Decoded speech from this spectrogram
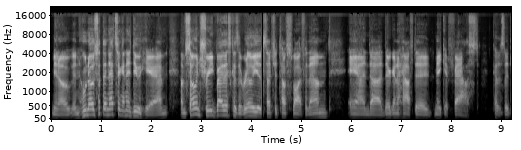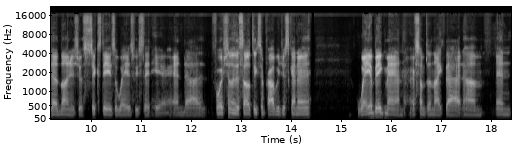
you know, and who knows what the Nets are going to do here? I'm I'm so intrigued by this because it really is such a tough spot for them, and uh, they're going to have to make it fast because the deadline is just six days away as we sit here. And uh, fortunately, the Celtics are probably just going to weigh a big man or something like that. Um, and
